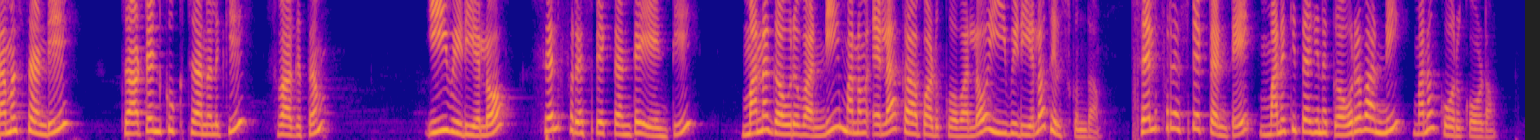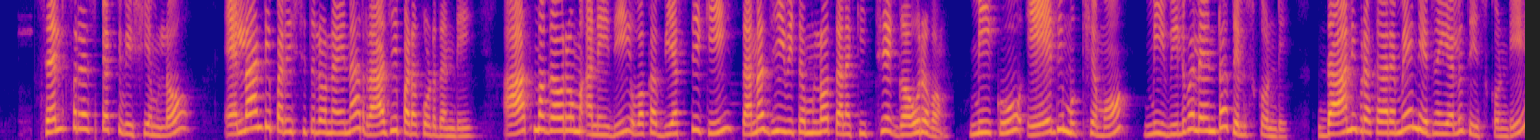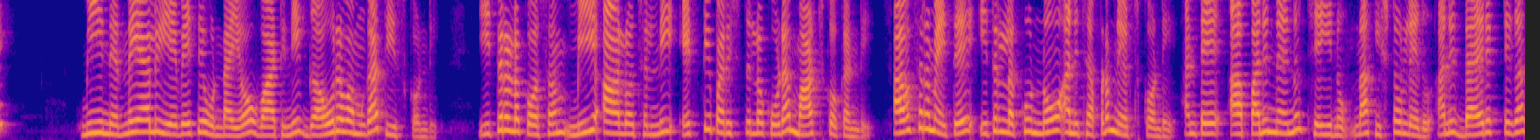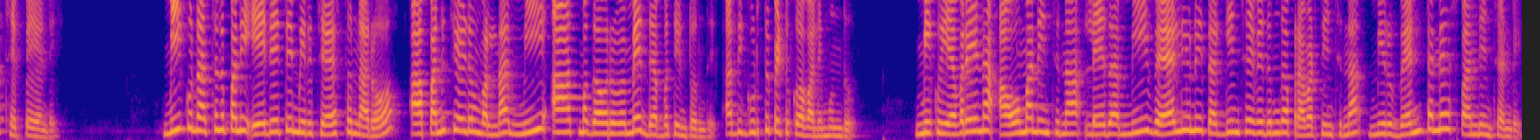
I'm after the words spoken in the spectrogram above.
నమస్తే అండి. Chat and cook ఛానల్కి స్వాగతం. ఈ వీడియోలో సెల్ఫ్ రెస్పెక్ట్ అంటే ఏంటి? మన గౌరవాన్ని మనం ఎలా కాపాడుకోవాలో ఈ వీడియోలో తెలుసుకుందాం. సెల్ఫ్ రెస్పెక్ట్ అంటే మనకి తగిన గౌరవాన్ని మనం కోరుకోవడం. సెల్ఫ్ రెస్పెక్ట్ విషయంలో ఎలాంటి పరిస్థితిలోనైనా రాజీ పడకూడదండి. ఆత్మగౌరవం అనేది ఒక వ్యక్తికి తన జీవితంలో తనకిచ్చే గౌరవం. మీకు ఏది ముఖ్యమో మీ విలువలేంటో తెలుసుకోండి. దాని ప్రకారమే నిర్ణయాలు తీసుకోండి. మీ నిర్ణయాలు ఏవైతే ఉన్నాయో వాటిని గౌరవంగా తీసుకోండి. ఇతరుల కోసం మీ ఆలోచనని ఎట్టి పరిస్థితుల్లో కూడా మార్చుకోకండి. అవసరమైతే ఇతరులకు నో అని చెప్పడం నేర్చుకోండి. అంటే ఆ పని నేను చేయను నాకు ఇష్టం లేదు అని డైరెక్ట్గా చెప్పేయండి. మీకు నచ్చిన పని ఏదైతే మీరు చేస్తున్నారో ఆ పని చేయడం వలన మీ ఆత్మగౌరవమే దెబ్బతింటుంది. అది గుర్తుపెట్టుకోవాలి ముందు. మీకు ఎవరైనా అవమానించినా లేదా మీ వాల్యూని తగ్గించే విధంగా ప్రవర్తించినా మీరు వెంటనే స్పందించండి.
